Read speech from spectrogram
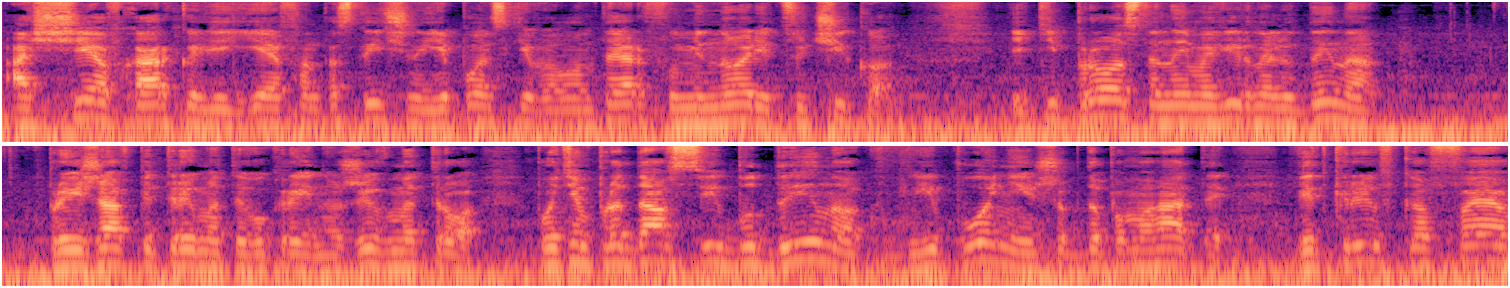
А ще в Харкові є фантастичний японський волонтер Фумінорі Цучіко, який просто неймовірна людина приїжджав підтримати в Україну, жив в метро. Потім продав свій будинок в Японії, щоб допомагати. Відкрив кафе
